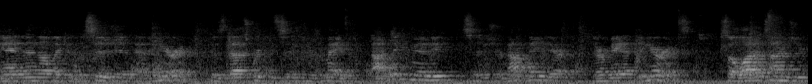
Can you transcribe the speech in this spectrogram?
and then they'll make a decision at a hearing, because that's where decisions are made. Not in the community, decisions are not made there, they're made at the hearings. So a lot of times you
